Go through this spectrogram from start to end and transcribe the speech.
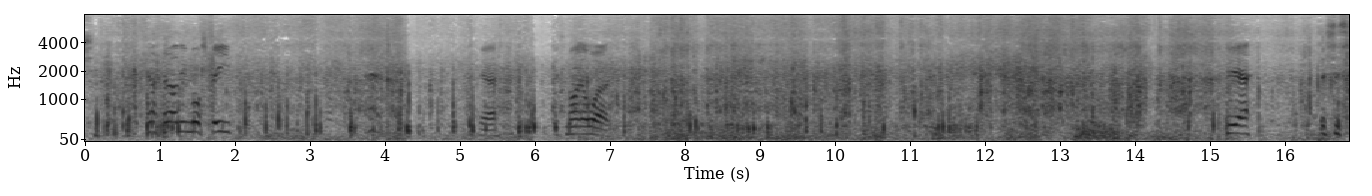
shit. I need more speed. Yeah. It's not work. Yeah, this is.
